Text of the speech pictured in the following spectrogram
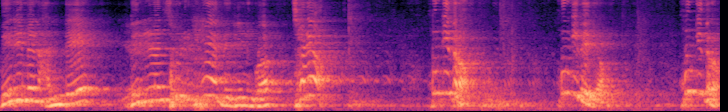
내리면 안 돼. 내리라는 소리를 해야 내리는 거야. 차려! 홍기 들어! 홍기 내려! 홍기 들어!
